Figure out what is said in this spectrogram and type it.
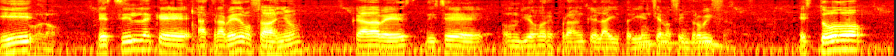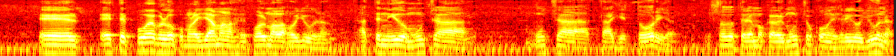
y decirle que a través de los años, cada vez, dice un viejo refrán, que la experiencia no se improvisa. Es todo, este pueblo, como le llaman la reforma bajo Yuna, ha tenido mucha, mucha trayectoria. Nosotros tenemos que ver mucho con el río Yuna,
